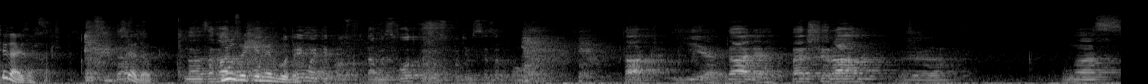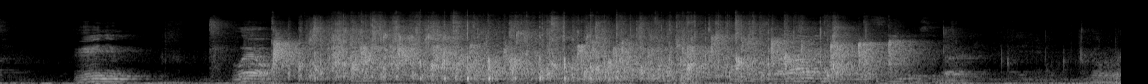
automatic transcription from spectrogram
Сідай, Захар. Все добре. На загальну Музики не буде. Тримайте просто там ми сфоткаємось, потім все заповнимо. Так, є. Далі. Перший ранг е, у нас Генін Лео. Добре.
